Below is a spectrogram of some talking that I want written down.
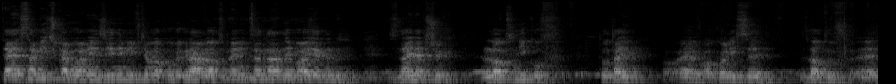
Ta samiczka była między innymi w tym roku wygrała lot prowincjonalny, była jednym z najlepszych lotników tutaj e, w okolicy z lotów e,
